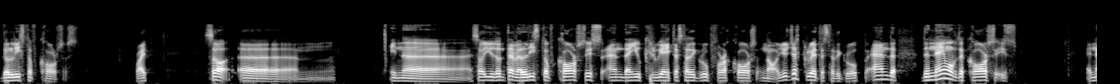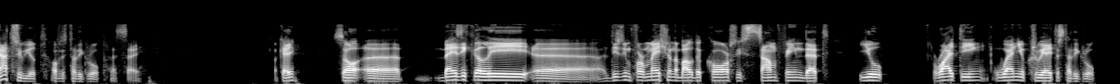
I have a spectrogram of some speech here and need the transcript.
the list of courses, right? So um, in uh, so you don't have a list of courses and then you create a study group for a course. No, you just create a study group and the name of the course is an attribute of the study group, let's say. Okay, so uh, basically, uh, this information about the course is something that you write in when you create a study group.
